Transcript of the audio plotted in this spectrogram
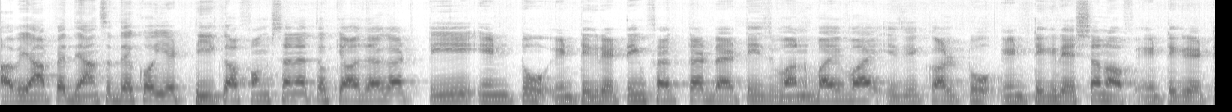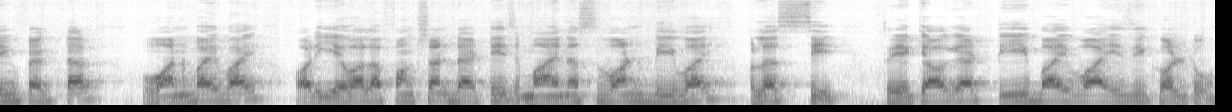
अब यहाँ पे ध्यान से देखो, ये टी का फ़ंक्शन है तो क्या हो जाएगा? T into integrating factor that is one by y is equal to integration of integrating factor one by y और ये वाला फ़ंक्शन that is minus one d y plus c तो ये क्या हो गया? T by y is equal to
